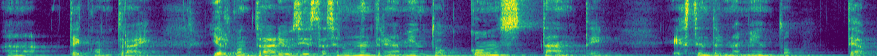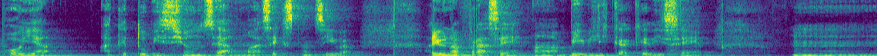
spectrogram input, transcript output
ah, te contrae. Y al contrario, si estás en un entrenamiento constante, este entrenamiento te apoya a que tu visión sea más expansiva. Hay una frase ah, bíblica que dice, mm,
